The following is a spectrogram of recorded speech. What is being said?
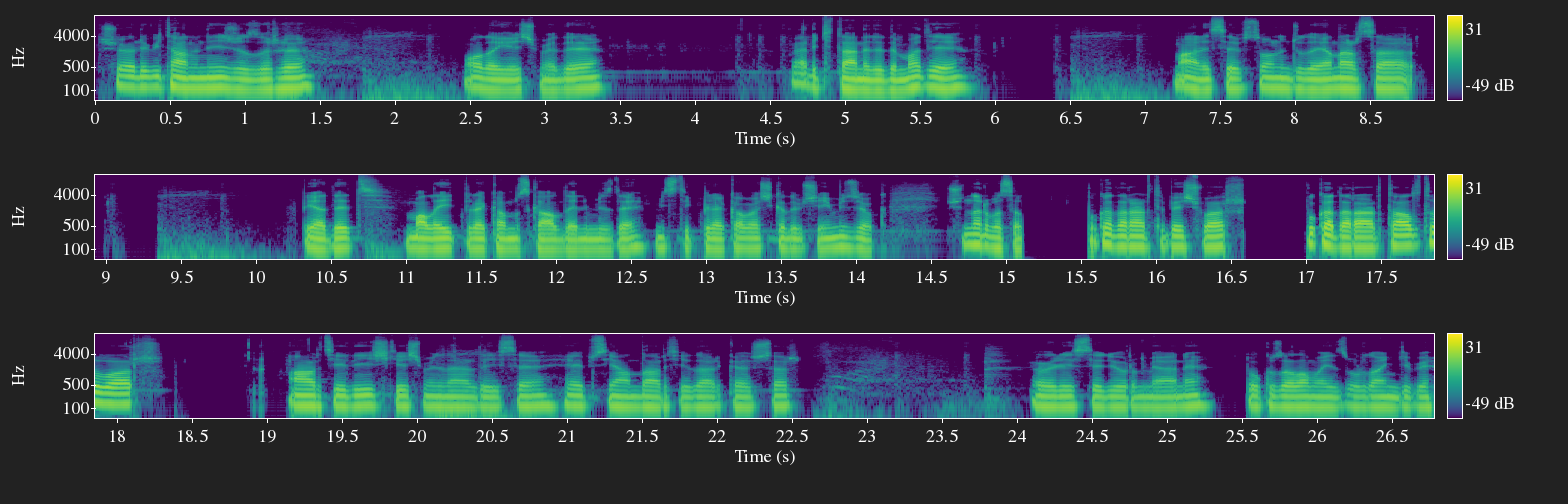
Şöyle bir tane ninja zırhı. O da geçmedi. Ver iki tane dedim hadi. Maalesef sonuncu da yanarsa bir adet Malahit plakamız kaldı elimizde. Mistik plaka başka da bir şeyimiz yok. Şunları basalım. Bu kadar artı 5 var. Bu kadar artı 6 var. Artı 7 hiç geçmedi neredeyse. Hepsi yandı artı 7 arkadaşlar. Öyle hissediyorum yani. 9 alamayız buradan gibi.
